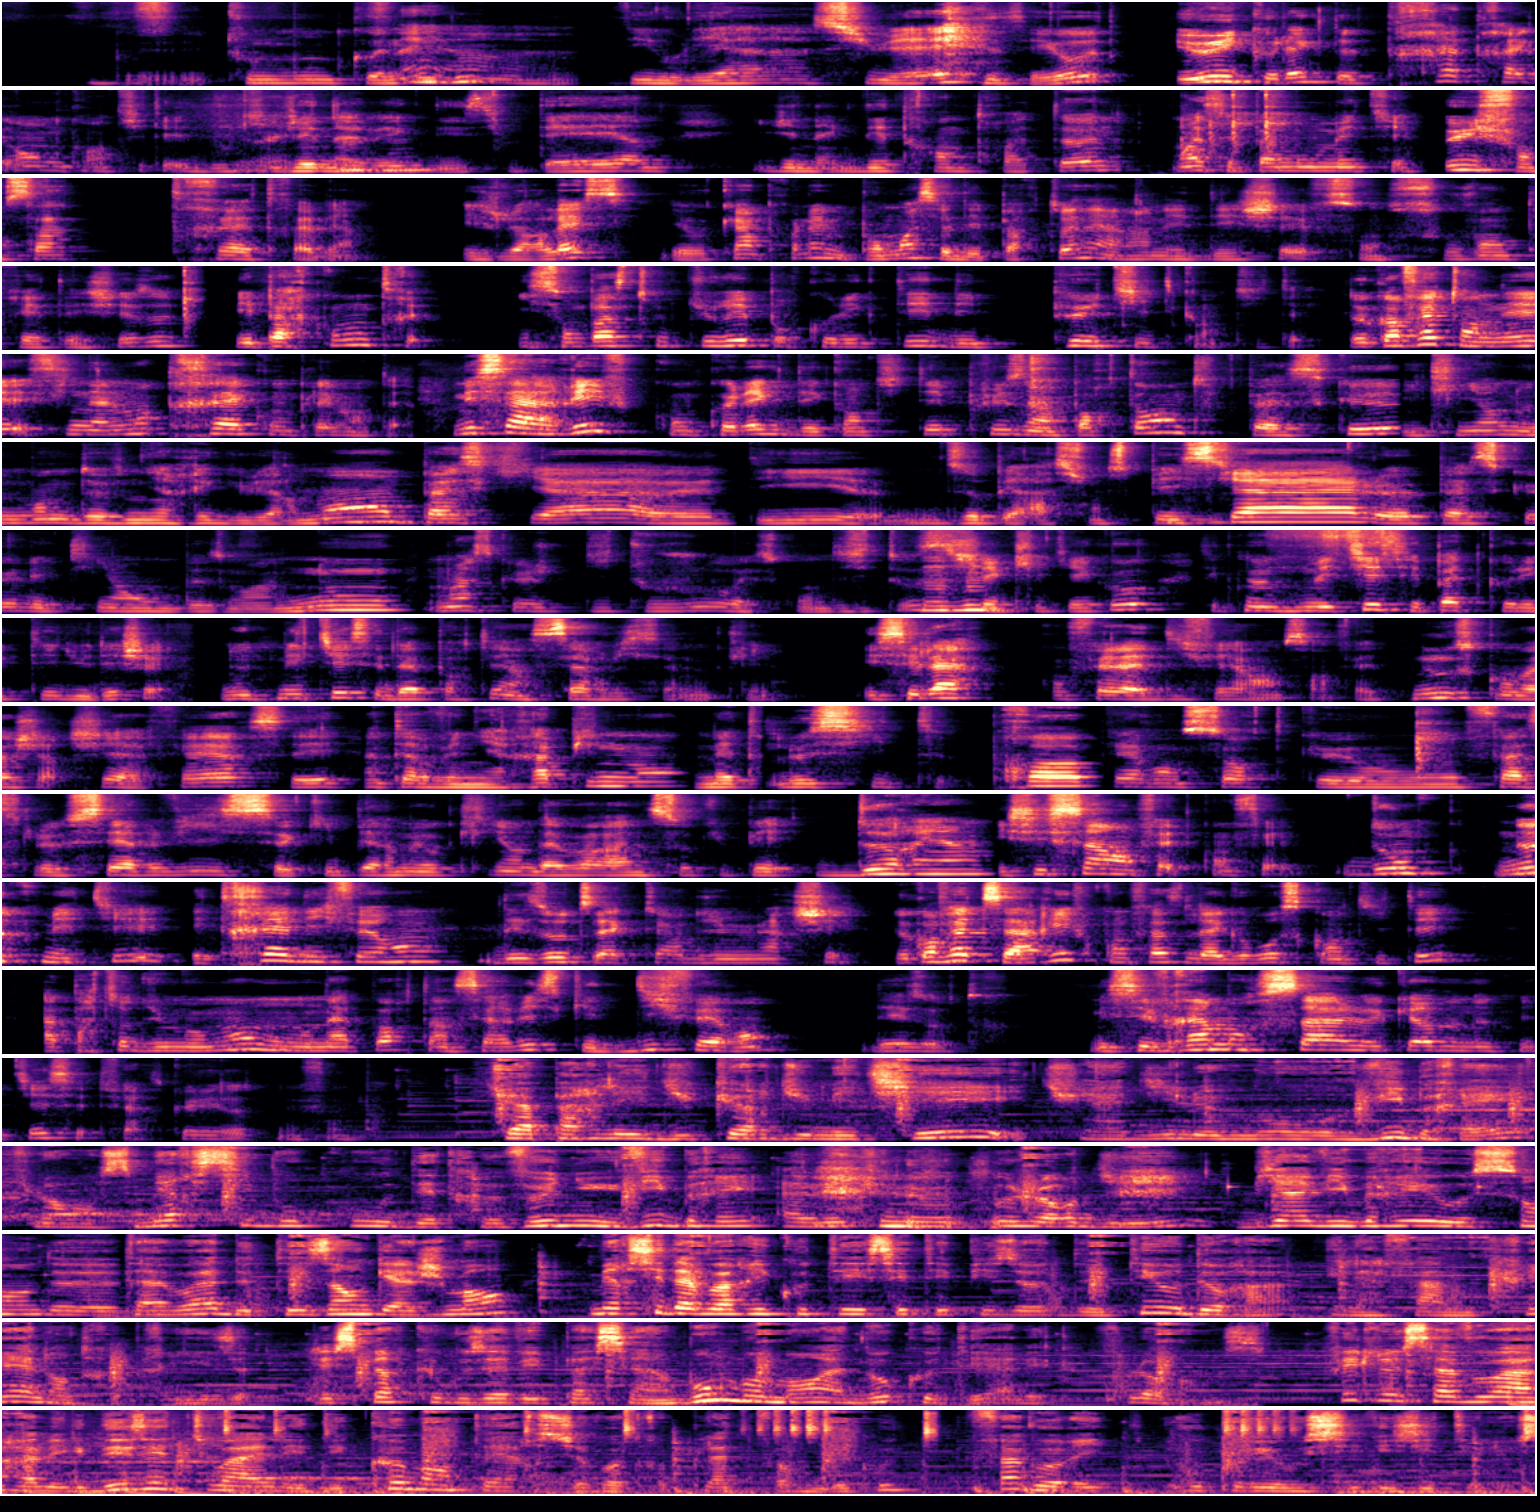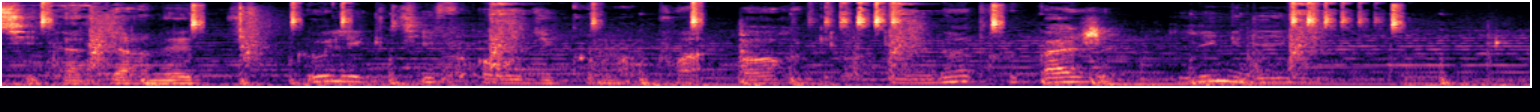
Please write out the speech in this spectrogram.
tout le monde connaît, hein, Veolia, Suez et autres. Et eux, ils collectent de très très grandes quantités. Donc ils viennent avec mhm. des citernes, ils viennent avec des 33 tonnes. Moi, c'est pas mon métier. Eux, ils font ça très très bien. Et je leur laisse, il n'y a aucun problème. Pour moi, c'est des partenaires. Hein. Les déchets sont souvent traités chez eux. Et par contre, ils sont pas structurés pour collecter des petites quantités. Donc en fait, on est finalement très complémentaires. Mais ça arrive qu'on collecte des quantités plus importantes parce que les clients nous demandent de venir régulièrement, parce qu'il y a euh, des, euh, opérations spéciales, parce que les clients ont besoin de nous. Moi, ce que je dis toujours et ce qu'on dit tous mhm. chez Click Eco, c'est que notre métier, c'est pas de collecter du déchet. Notre métier, c'est d'apporter un service à nos clients. Et c'est là qu'on fait la différence en fait. Nous, ce qu'on va chercher à faire, c'est intervenir rapidement, mettre le site propre, faire en sorte qu'on fasse le service qui permet aux clients d'avoir à ne s'occuper de rien. Et c'est ça en fait qu'on fait. Donc notre métier est très différent des autres acteurs du marché. Donc en fait, ça arrive qu'on fasse de la grosse quantité à partir du moment où on apporte un service qui est différent des autres. Mais c'est vraiment ça le cœur de notre métier, c'est de faire ce que les autres ne font pas. Tu as parlé du cœur du métier et tu as dit le mot vibrer. Florence, merci beaucoup d'être venue vibrer avec nous aujourd'hui. Bien vibrer au son de ta voix, de tes engagements. Merci d'avoir écouté cet épisode de Théodora et la femme créée à l'entreprise. J'espère que vous avez passé un bon moment à nos côtés avec Florence. Faites-le savoir avec des étoiles et des commentaires sur votre plateforme d'écoute favorite. Vous pouvez aussi visiter le site internet collectifhorducommun.org et notre page LinkedIn.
